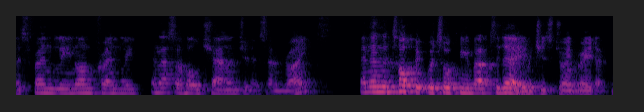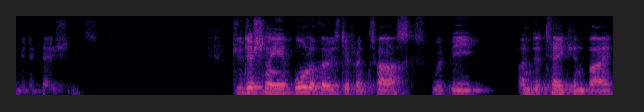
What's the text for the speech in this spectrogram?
as friendly, non-friendly? And that's a whole challenge in its own right. And then the topic we're talking about today, which is joint radar communications. Traditionally, all of those different tasks would be undertaken by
